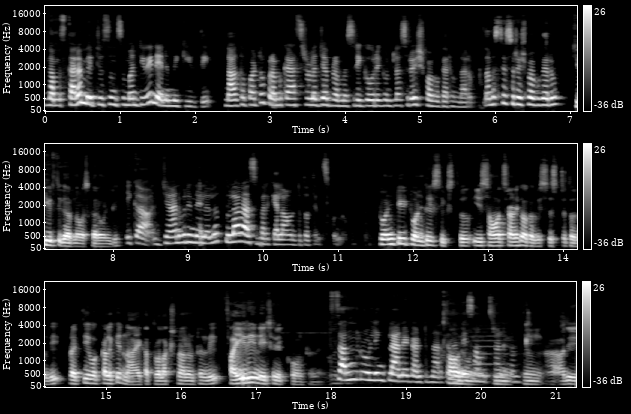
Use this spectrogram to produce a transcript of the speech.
నమస్కారం మీరు చూస్తున్న సుమన్ టీవీ నేను మీ కీర్తి. నాతో పాటు ప్రముఖ ఆస్ట్రాలజర్ బ్రహ్మశ్రీ గౌరిగుంట్ల సురేష్ బాబు గారు ఉన్నారు. నమస్తే సురేష్ బాబు గారు. కీర్తి గారు నమస్కారం అండి. ఇక జనవరి నెలలో తులారాశి వారికి ఎలా ఉంటుందో తెలుసుకుందాం. ట్వంటీ ట్వంటీ సిక్స్త్ ఈ సంవత్సరానికి ఒక విశిష్టత ఉంది. ప్రతి ఒక్కరికి నాయకత్వ లక్షణాలు ఉంటుంది. ఫైరీ నేచర్ ఎక్కువ ఉంటుంది. సన్ రూలింగ్ ప్లానెట్ అంటున్నారు అది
